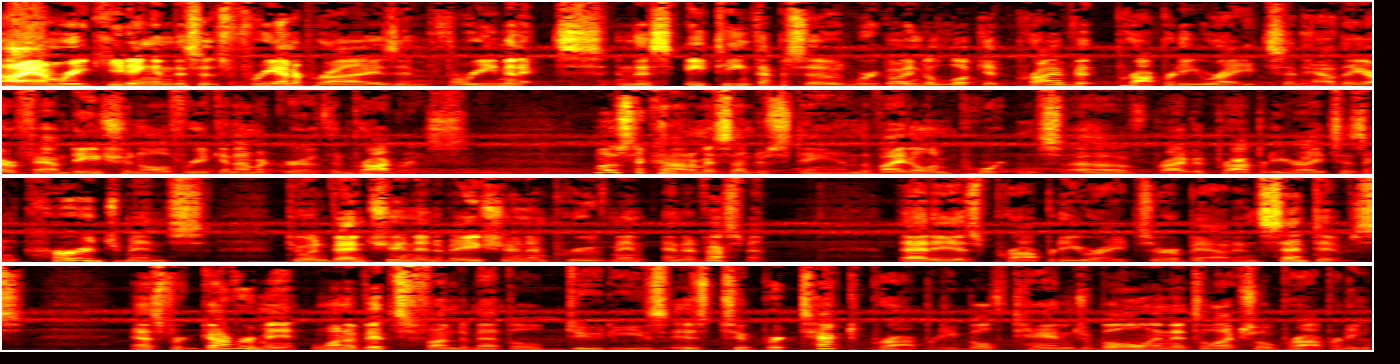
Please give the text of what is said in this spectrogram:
Hi, I'm Ray Keating, and this is Free Enterprise in three minutes. In this 18th episode, we're going to look at private property rights and how they are foundational for economic growth and progress. Most economists understand the vital importance of private property rights as encouragements to invention, innovation, improvement, and investment. That is, property rights are about incentives. As for government, one of its fundamental duties is to protect property, both tangible and intellectual property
